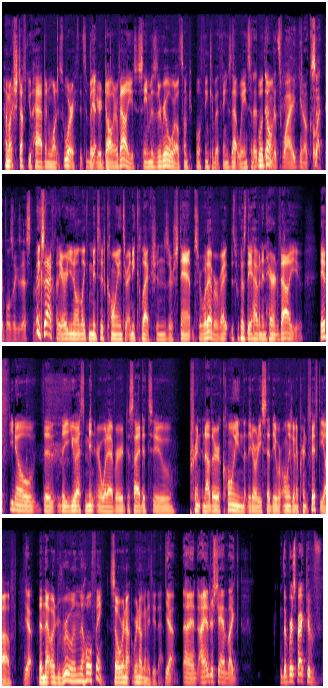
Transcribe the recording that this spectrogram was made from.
how much stuff you have and what it's worth. It's about Yeah. your dollar value. It's the same as the real world. Some people think about things that way, and some That- people don't. That's why you know collectibles exist. Exactly, kind or you know, like minted coins or any collections or stamps or whatever, right? It's because they have an inherent value. If you know the the U.S. Mint or whatever decided to print another coin that they'd already said they were only going to print fifty of, of thing. Yep. then that would ruin the whole thing. So we're not we're not going to do that. Yeah, and I understand like the perspective,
